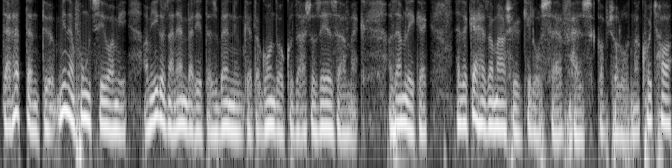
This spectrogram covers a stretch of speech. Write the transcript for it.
De rettentő, minden funkció, ami, ami igazán emberét tesz bennünket, a gondolkodás, az érzelmek, az emlékek, ezek ehhez a másfél kilós szervhez kapcsolódnak. Hogyha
